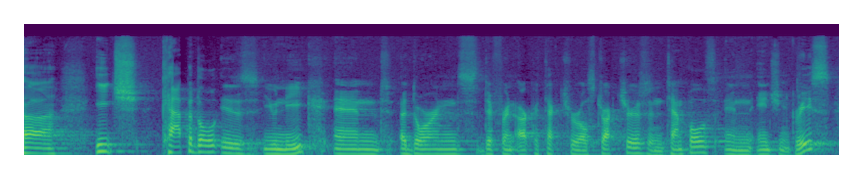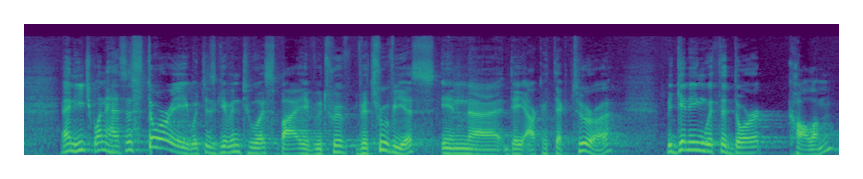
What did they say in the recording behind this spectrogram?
Uh, each capital is unique and adorns different architectural structures and temples in ancient Greece. And each one has a story, which is given to us by Vitruvius in uh, De Architectura, beginning with the Doric column.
